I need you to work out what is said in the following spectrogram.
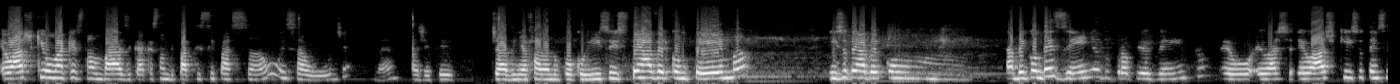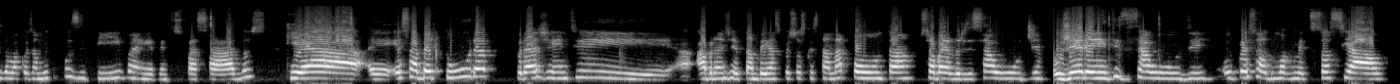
Eu acho que uma questão básica é a questão de participação em saúde, né? A gente já vinha falando um pouco isso, isso tem a ver com tema, isso tem a ver com também com desenho do próprio evento. Eu, eu, acho, eu acho que isso tem sido uma coisa muito positiva em eventos passados, que é, a, é essa abertura para a gente abranger também as pessoas que estão na ponta, os trabalhadores de saúde, os gerentes de saúde, o pessoal do movimento social.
